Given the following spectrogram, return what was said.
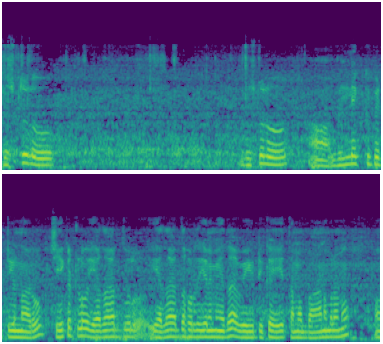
దుష్టులు దుష్టులు విల్లెక్కి పెట్టి ఉన్నారు. చీకట్లో యథార్థులు యథార్థ హృదయాల మీద వేయుటికై తమ బాణములను ఆ,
